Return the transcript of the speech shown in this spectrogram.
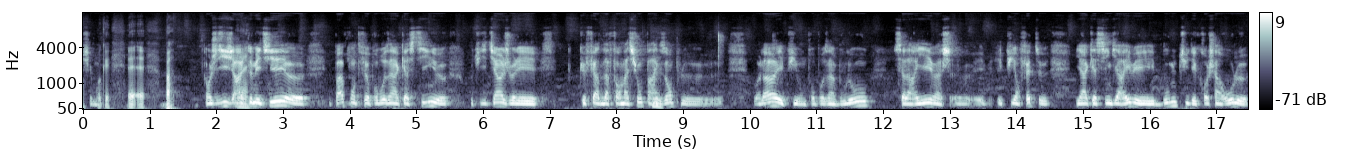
chez moi. Quand je dis j'arrête le métier, euh, paf, on te fait proposer un casting euh, où tu dis tiens, je vais aller que faire de la formation par mm. exemple, euh, voilà, et puis on te propose un boulot salarié, et, puis en fait, il y a un casting qui arrive et boum, tu décroches un rôle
